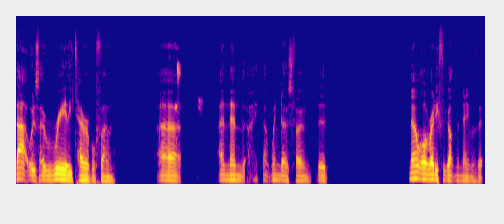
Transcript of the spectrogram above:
That was a really terrible phone. Uh, and then the, that Windows phone, the no, already forgotten the name of it.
